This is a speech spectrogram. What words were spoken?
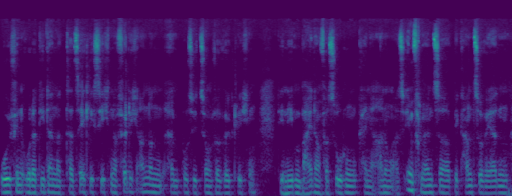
wohlfinden oder die dann tatsächlich sich in einer völlig anderen äh, Position verwirklichen, die nebenbei dann versuchen, keine Ahnung, als Influencer bekannt zu werden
